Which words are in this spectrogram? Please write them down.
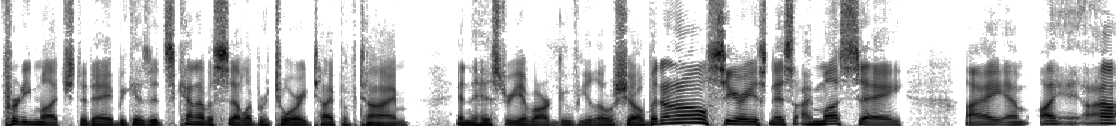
pretty much today because it's kind of a celebratory type of time in the history of our goofy little show. But in all seriousness, I must say, I am I, I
